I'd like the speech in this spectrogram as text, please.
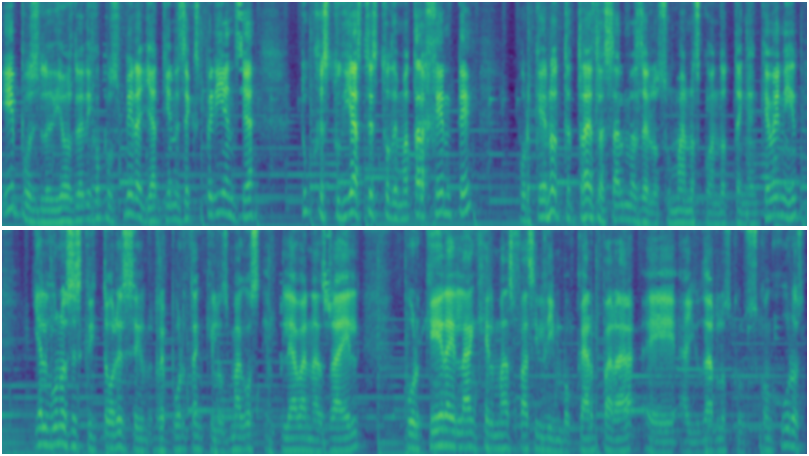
y pues Dios le dijo, pues mira, ya tienes experiencia, tú que estudiaste esto de matar gente, ¿por qué no te traes las almas de los humanos cuando tengan que venir? Y algunos escritores se reportan que los magos empleaban a Israel porque era el ángel más fácil de invocar para eh, ayudarlos con sus conjuros.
